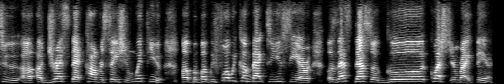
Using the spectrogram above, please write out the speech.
to uh, address that conversation with you. Uh, but but before we come back to you, Sierra, because that's that's a good question right there,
